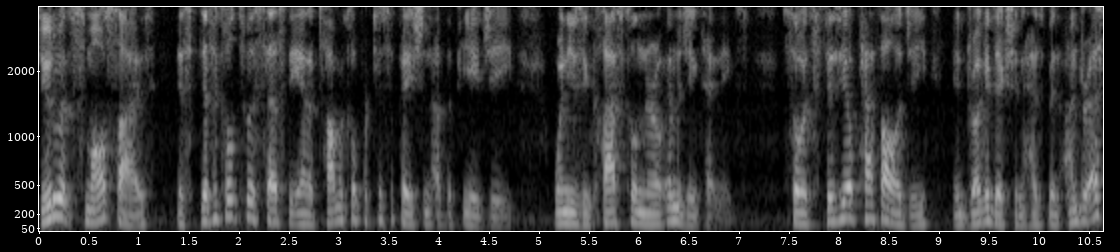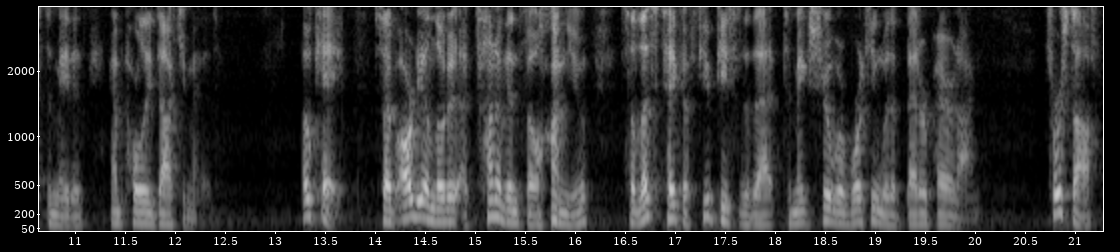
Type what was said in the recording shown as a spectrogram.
Due to its small size, it's difficult to assess the anatomical participation of the PAG when using classical neuroimaging techniques, so its physiopathology in drug addiction has been underestimated and poorly documented. Okay, so I've already unloaded a ton of info on you, so let's take a few pieces of that to make sure we're working with a better paradigm. First off,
